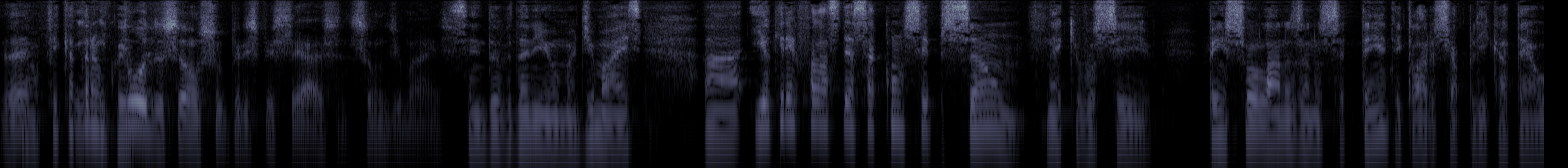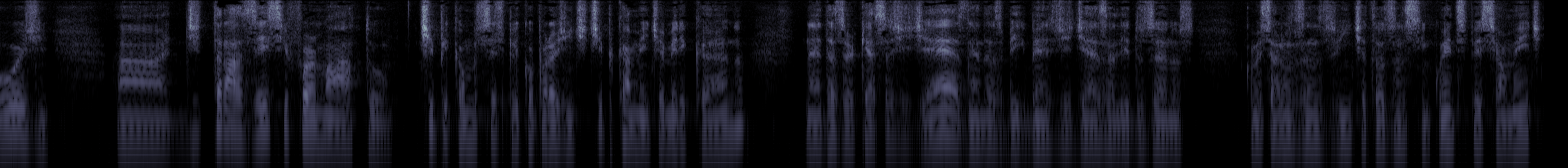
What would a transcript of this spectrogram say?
Né? Não, fica tranquilo. E, e, todos são super especiais, são demais. Sem dúvida nenhuma, demais. Uh, e eu queria que falasse dessa concepção né, que você pensou lá nos anos 70, e claro, se aplica até hoje, uh, de trazer esse formato típico, como você explicou para a gente, tipicamente americano, né, das orquestras de jazz, né, das big bands de jazz ali dos anos começaram nos anos 20 até os anos 50 especialmente,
